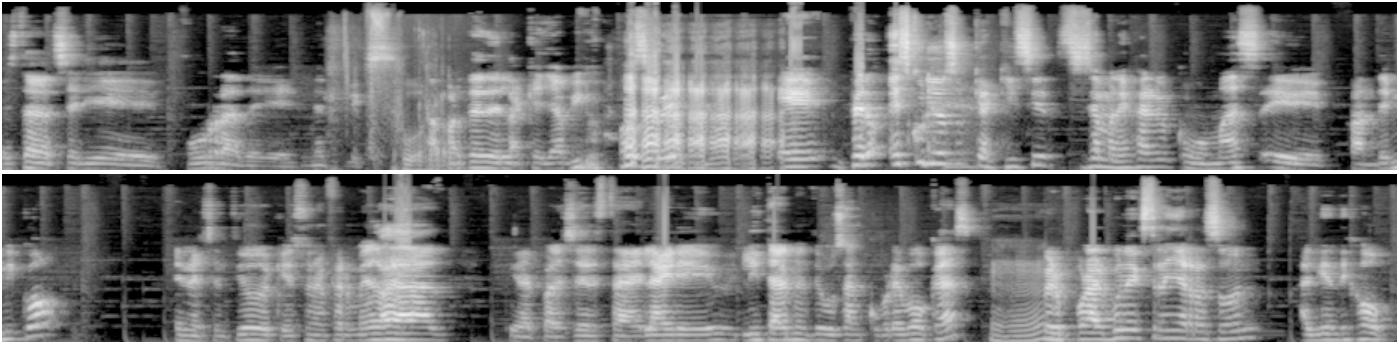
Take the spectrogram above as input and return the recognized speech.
esta serie burra de Netflix. Burra. Aparte de la que ya vimos, güey. Eh, pero es curioso que aquí sí, sí se maneja algo como más eh, pandémico, en el sentido de que es una enfermedad, que al parecer está el aire, literalmente usan cubrebocas, pero por alguna extraña razón alguien dijo,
